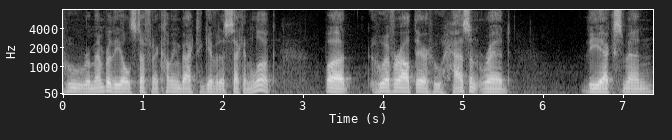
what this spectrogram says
who remember the old stuff and are coming back to give it a second look, but whoever out there who hasn't read the X Men,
